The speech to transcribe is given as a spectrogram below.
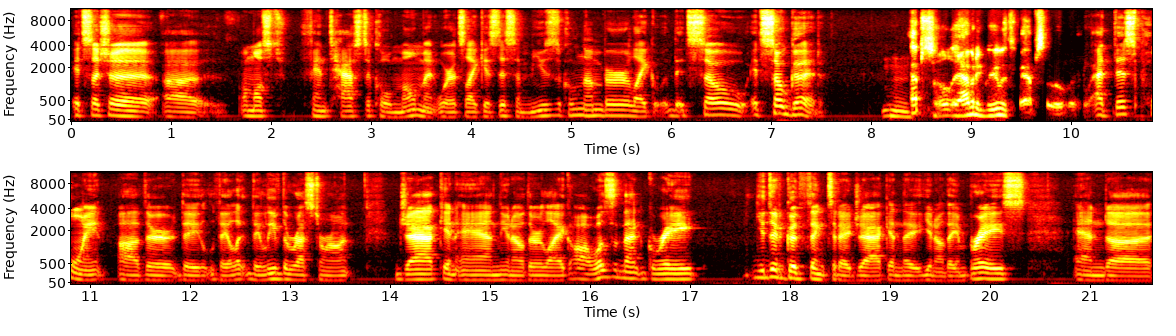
It's such a uh, almost fantastical moment where it's like, is this a musical number? Like it's so it's so good. Mhm. absolutely i would agree with you absolutely at this point, uh, they're they they they leave the restaurant. Jack and Anne, you know, they're like, "Oh, wasn't that great? You did a good thing today, Jack." And they, you know, they embrace, and uh,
